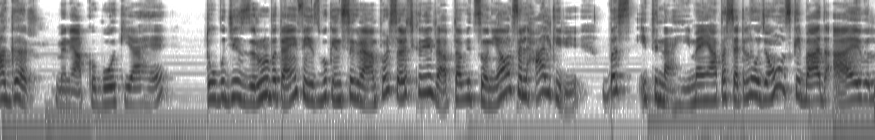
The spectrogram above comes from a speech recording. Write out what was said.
अगर मैंने आपको बोर किया है तो मुझे ज़रूर बताएँ फेसबुक इंस्टाग्राम पर सर्च करें रबता विद सोनिया और फ़िलहाल के लिए बस इतना ही। मैं यहाँ पर सेटल हो जाऊँ, उसके बाद I will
